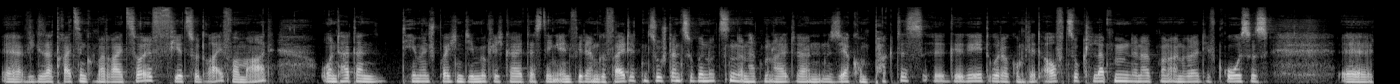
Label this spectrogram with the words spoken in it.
Äh, wie gesagt, 13,3 Zoll, 4 zu 3 Format und hat dann dementsprechend die Möglichkeit, das Ding entweder im gefalteten Zustand zu benutzen, dann hat man halt ein sehr kompaktes äh, Gerät oder komplett aufzuklappen, dann hat man ein relativ großes äh,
